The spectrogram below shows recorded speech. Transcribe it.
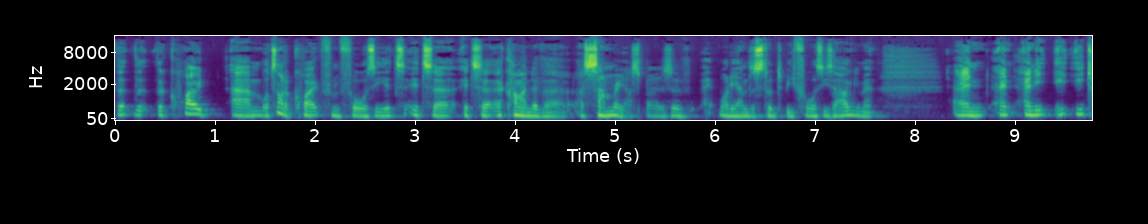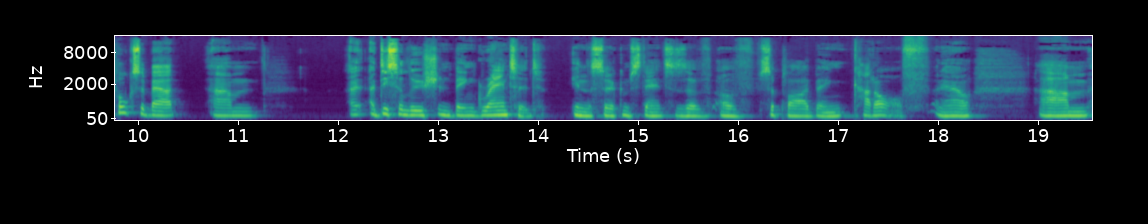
the, the, the quote, um, well, it's not a quote from Forsey. It's, it's a, it's a, a kind of a, a, summary, I suppose, of what he understood to be Forsey's argument. And, and, and he, he talks about, um, a, a, dissolution being granted in the circumstances of, of supply being cut off. Now, um,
